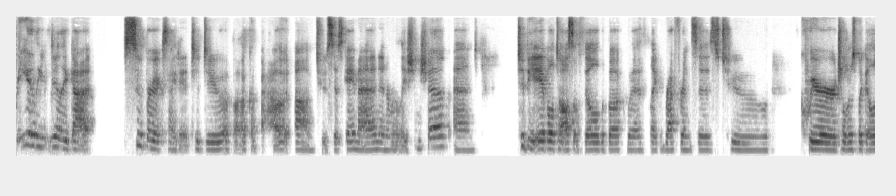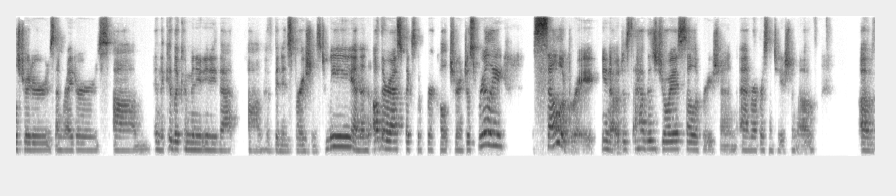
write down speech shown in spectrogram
really really got super excited to do a book about um, two cis gay men in a relationship and to be able to also fill the book with like references to queer children's book illustrators and writers um, in the kidlit community that um, have been inspirations to me and then other aspects of queer culture and just really celebrate you know just have this joyous celebration and representation of of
